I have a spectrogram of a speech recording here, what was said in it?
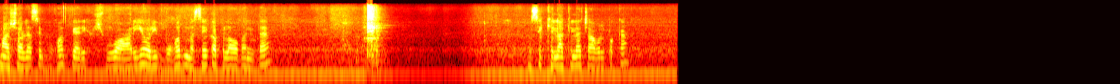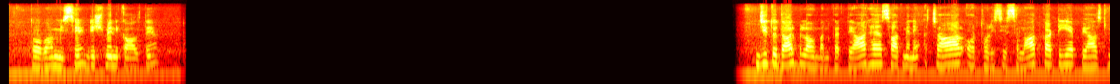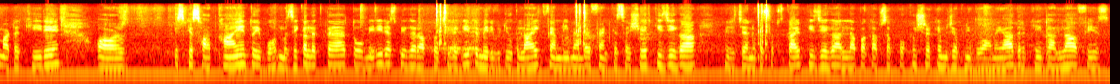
माशाल्लाह से बहुत प्यारी खुशबू आ रही है और ये बहुत मज़े का पुलाव बनता है। वैसे खिला खिला चावल पका। तो अब हम इसे डिश में निकालते हैं। जी तो दाल पुलाव बनकर तैयार है। साथ मैंने अचार और थोड़ी सी सलाद काटी है, प्याज, टमाटर, खीरे और इसके साथ खाएँ तो ये बहुत मज़े का लगता है। तो मेरी रेसिपी अगर आपको अच्छी लगी तो मेरी वीडियो को लाइक फैमिली मेंबर फ्रेंड के साथ शेयर कीजिएगा। मेरे चैनल को सब्सक्राइब कीजिएगा। अल्लाह पाक आप सबको खुश रखें, मुझे अपनी दुआ में याद रखिएगा। अल्लाह हाफिज़।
